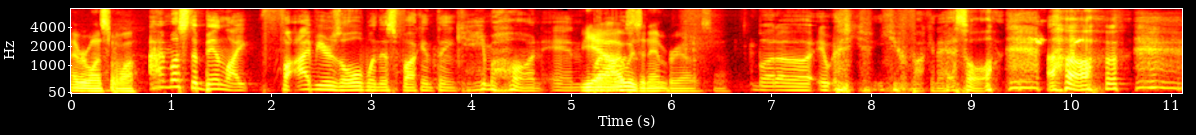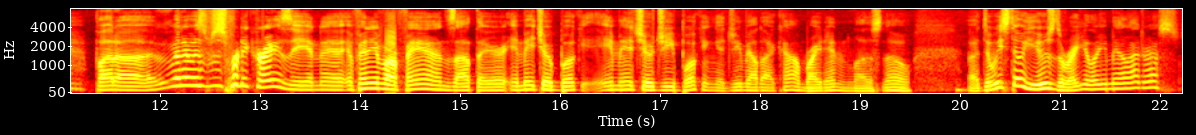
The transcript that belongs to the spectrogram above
every once in a while. I must have been like five years old when this fucking thing came on, and Yeah, I was, an embryo. So. But uh, it you fucking asshole. Uh, but uh, but it was just pretty crazy. And uh, if any of our fans out there, mho book mhog booking at gmail.com, write in and let us know. Uh, do we still use the regular email address?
